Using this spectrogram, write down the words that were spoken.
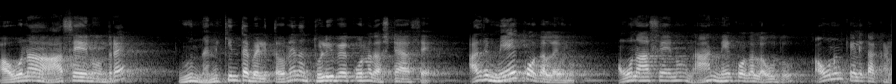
ಅವನ ಆಸೆ ಏನು ಅಂದರೆ, ಇವನು ನನಗಿಂತ ಬೆಳಿತವನೇ ನಾನು ತುಳಿಬೇಕು ಅನ್ನೋದು ಅಷ್ಟೇ ಆಸೆ. ಆದರೆ ಮೇಕ್ ಹೋಗಲ್ಲ ಇವನು. ಅವನ ಆಸೆ ಏನು, ನಾನು ಮೇಕ್ ಹೋಗಲ್ಲ, ಹೌದು. ಅವನನ್ನು ಕೇಳಿಕಾಕೋಣ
